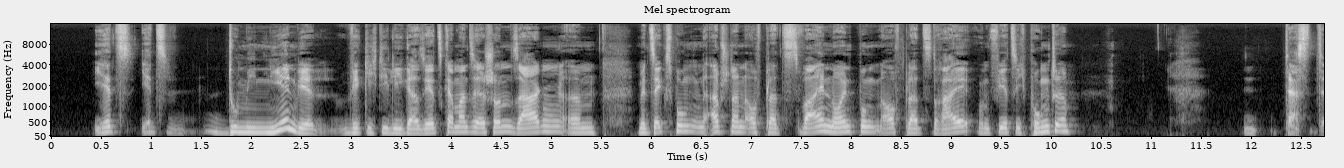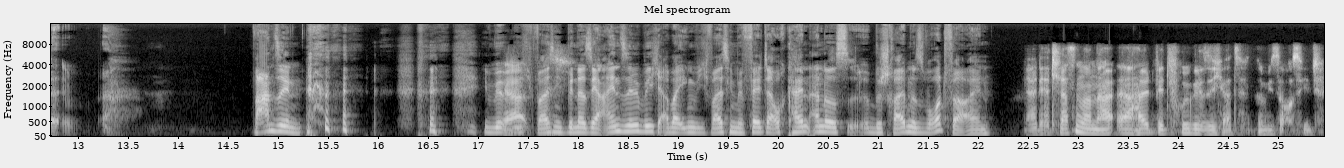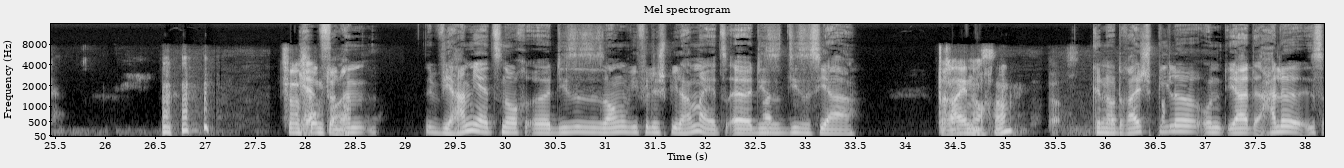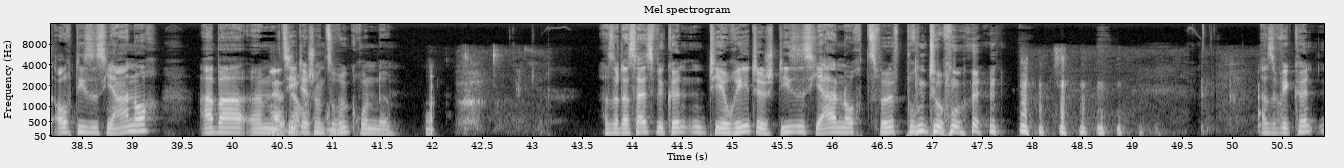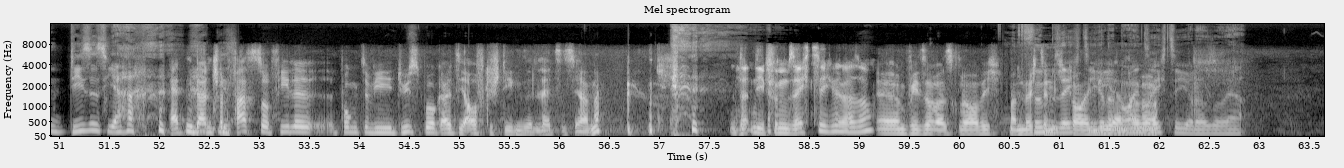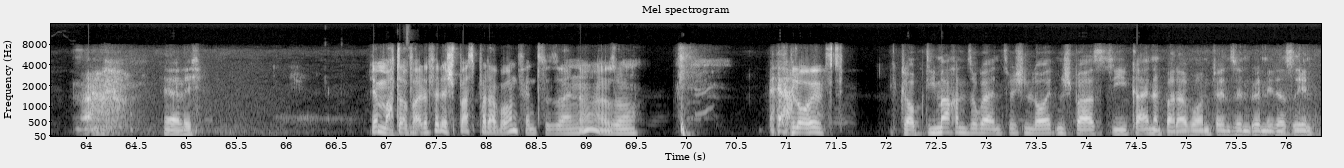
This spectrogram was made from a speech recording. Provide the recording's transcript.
jetzt, jetzt dominieren wir wirklich die Liga. Also jetzt kann man es ja schon sagen, ähm, mit sechs Punkten Abstand auf Platz zwei, neun Punkten auf Platz drei und 40 Punkte. Das, das Wahnsinn. ich, ja, ich weiß nicht, ich bin da sehr einsilbig, aber irgendwie, ich weiß nicht, mir fällt da auch kein anderes äh, beschreibendes Wort für ein. Ja, der Klassenerhalt wird früh gesichert, so wie es aussieht. Fünf ja, Punkte noch. Allem, wir haben jetzt noch äh, diese Saison, wie viele Spiele haben wir jetzt? Äh, dieses, dieses Jahr? Drei noch, ne? Genau, drei Spiele und ja, Halle ist auch dieses Jahr noch, aber ähm, ja, zählt ja schon zur Rückrunde. Also das heißt, wir könnten theoretisch dieses Jahr noch zwölf Punkte holen. also wir könnten dieses Jahr hätten dann schon fast so viele Punkte wie Duisburg, als sie aufgestiegen sind letztes Jahr, ne? Hatten die 65 oder so? Irgendwie sowas, glaube ich. Man möchte nicht korrigieren. oder 69 oder so, ja. Ach, herrlich. Ja, macht auf alle Fälle Spaß, Paderborn-Fan zu sein, ne? Also, ja. läuft. Ich glaube, die machen sogar inzwischen Leuten Spaß, die keine Paderborn-Fan sind, wenn die das sehen.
